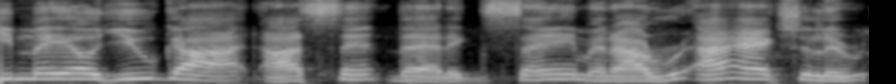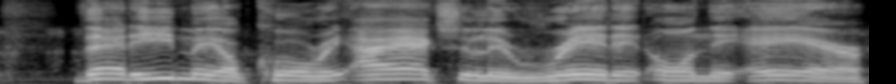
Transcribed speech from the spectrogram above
email you got, I sent that same, and I I actually that email, Corey, I actually read it on the air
